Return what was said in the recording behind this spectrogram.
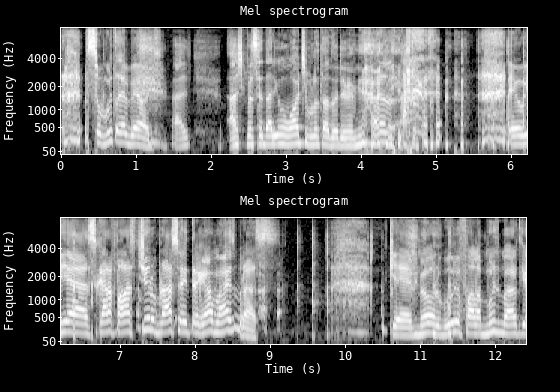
Eu sou muito rebelde. Acho, acho, que você daria um ótimo lutador de MMA. Eu, ia, se o cara falasse tira o braço, eu ia entregar mais braço. Porque é, meu orgulho fala muito maior do que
